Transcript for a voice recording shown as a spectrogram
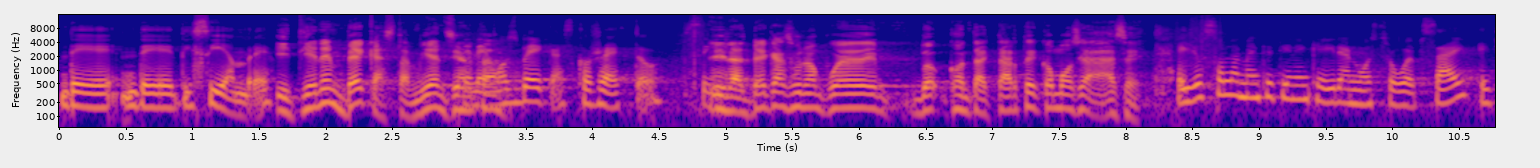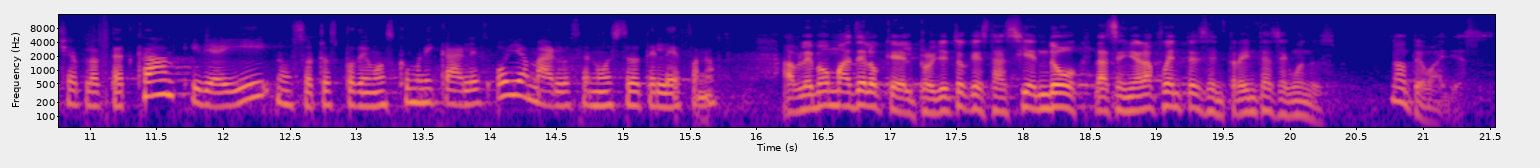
de, diciembre. Y tienen becas también, ¿cierto? Tenemos becas, correcto. Y las becas uno puede contactarte, ¿cómo se hace? Ellos solamente tienen que ir a nuestro website, hrblog.com, y de ahí nosotros podemos comunicarles o llamarlos a nuestro teléfono. Hablemos más de lo que el proyecto que está haciendo la señora Fuentes en 30 segundos. No te vayas.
